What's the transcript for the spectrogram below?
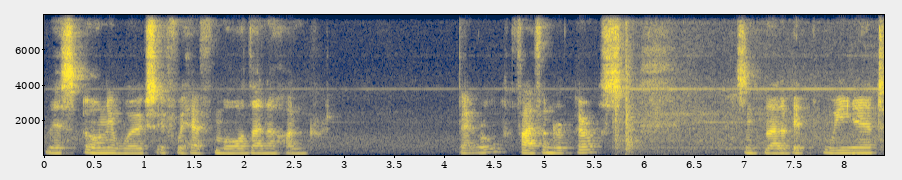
This only works if we have more than a hundred barrel, 500 barrels. Isn't that a bit weird?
